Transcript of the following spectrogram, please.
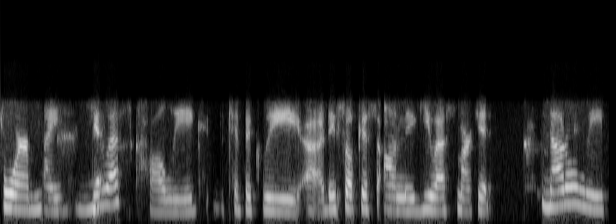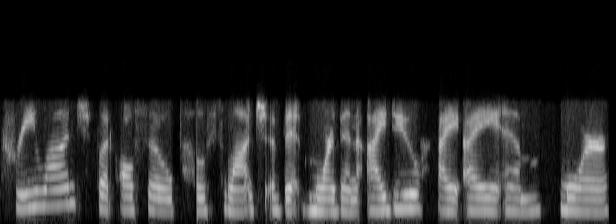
For my U.S. colleague, typically uh, they focus on the U.S. market not only pre-launch but also post-launch a bit more than I do. I, I am more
